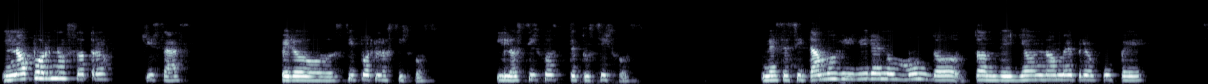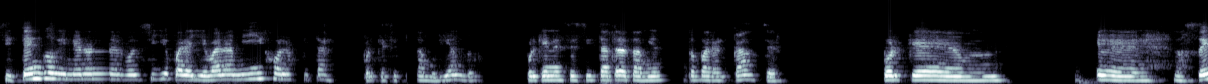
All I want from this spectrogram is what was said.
no por nosotros quizás, pero sí por los hijos y los hijos de tus hijos. Necesitamos vivir en un mundo donde yo no me preocupe si tengo dinero en el bolsillo para llevar a mi hijo al hospital, porque se está muriendo, porque necesita tratamiento para el cáncer, porque, mm, eh, no sé,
